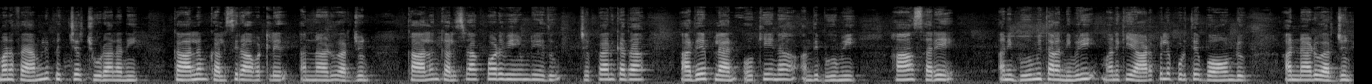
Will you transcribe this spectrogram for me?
మన ఫ్యామిలీ పిక్చర్ చూడాలని కాలం కలిసి రావట్లేదు అన్నాడు అర్జున్. కాలం కలిసి రాకపోవడం ఏం లేదు. చెప్పాను కదా అదే ప్లాన్. ఓకేనా? అంది భూమి. హా సరే. అని భూమి తల నిమిరి మనకి ఆడపిల్ల పుడితే బాగుండు అన్నాడు అర్జున్.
